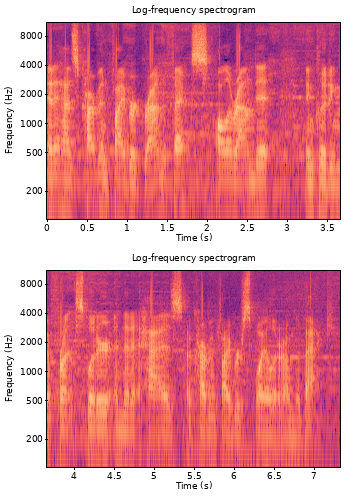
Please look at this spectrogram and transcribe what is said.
And it has carbon fiber ground effects all around it, including the front splitter, and then it has a carbon fiber spoiler on the back.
